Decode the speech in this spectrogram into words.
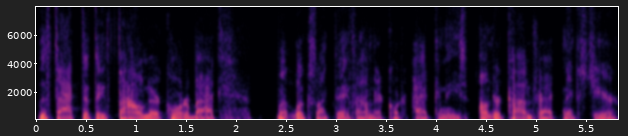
the fact that they found their quarterback, what looks like they found their quarterback, and he's under contract next year,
